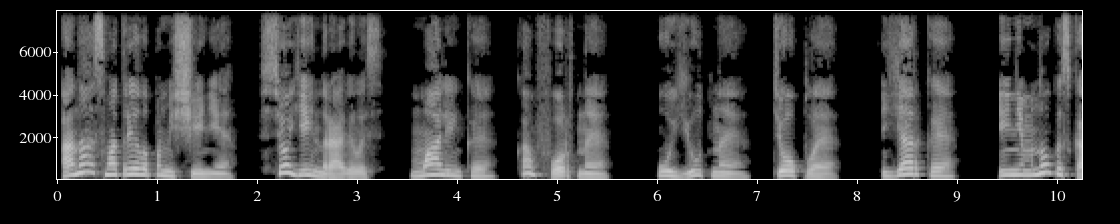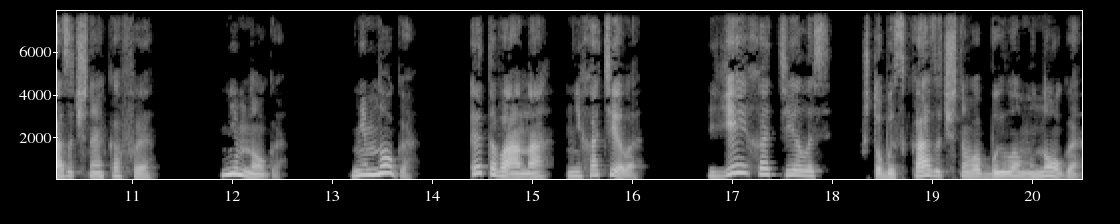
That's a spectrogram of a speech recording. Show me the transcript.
Она осмотрела помещение. Все ей нравилось. Маленькое, комфортное, уютное, теплое, яркое и немного сказочное кафе. Немного. Немного. Этого она не хотела. Ей хотелось, чтобы сказочного было много.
